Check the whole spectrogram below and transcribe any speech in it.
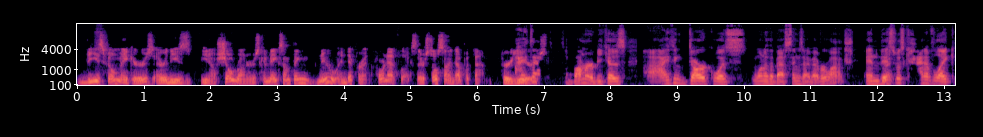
these filmmakers or these you know showrunners can make something new and different for Netflix. They're still signed up with them for years. it's a bummer because I think Dark was one of the best things I've ever watched, and this Right. was kind of like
